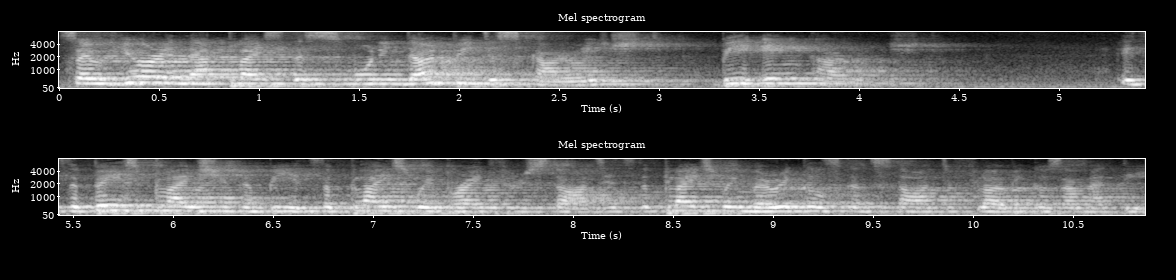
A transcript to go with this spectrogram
So if you're in that place this morning, don't be discouraged, be encouraged. It's the best place you can be. It's the place where breakthrough starts. It's the place where miracles can start to flow because I'm at the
